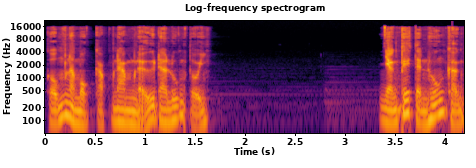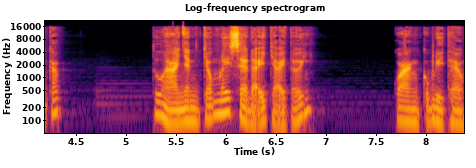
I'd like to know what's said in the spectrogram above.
Cũng là một cặp nam nữ đã luống tuổi. Nhận thấy tình huống khẩn cấp, Thu Hà nhanh chóng lấy xe đẩy chạy tới. Quang cũng đi theo.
